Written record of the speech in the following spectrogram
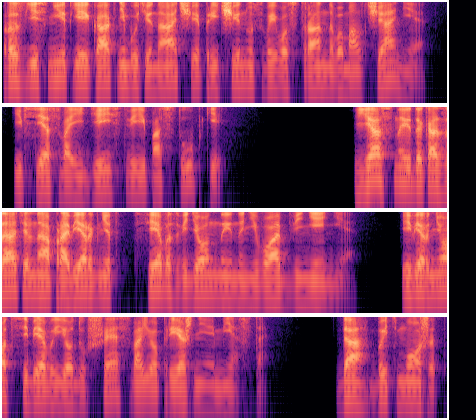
разъяснит ей как-нибудь иначе причину своего странного молчания и все свои действия и поступки, ясно и доказательно опровергнет все возведенные на него обвинения и вернет себе в ее душе свое прежнее место. Да, быть может.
